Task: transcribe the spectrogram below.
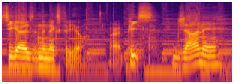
See you guys in the next video. Alright, peace. Johnny.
